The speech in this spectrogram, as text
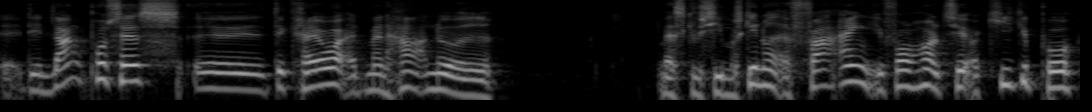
øh, det er en lang proces. Øh, det kræver, at man har noget, hvad skal vi sige, måske noget erfaring i forhold til at kigge på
